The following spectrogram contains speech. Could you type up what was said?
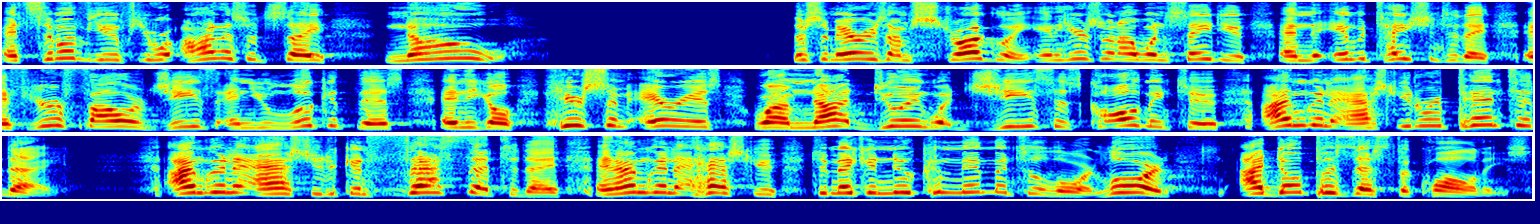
And some of you, if you were honest, would say, no. There's some areas I'm struggling. And here's what I want to say to you. And the invitation today if you're a follower of Jesus and you look at this and you go, here's some areas where I'm not doing what Jesus has called me to, I'm going to ask you to repent today. I'm going to ask you to confess that today. And I'm going to ask you to make a new commitment to the Lord. Lord, I don't possess the qualities.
